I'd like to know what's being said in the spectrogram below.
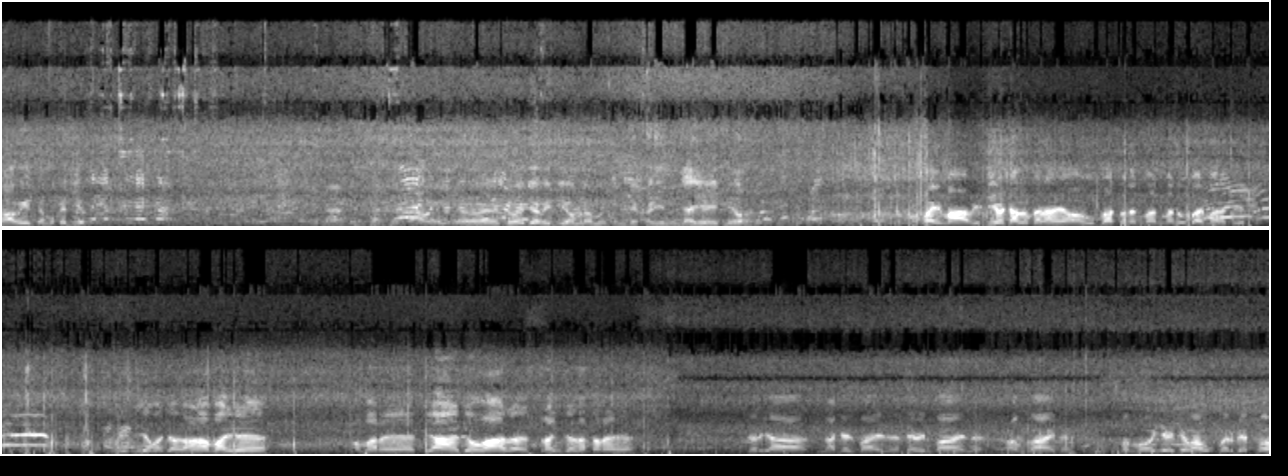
સાવી તો મૂકી દો હવે જોજો વીડિયો હમણાં અમે તમને દેખાડીએ ને જઈએ એટલે હો. ભાઈ માં વીડિયો ચાલુ કરે હે ઊભા તો ને માન માન ઊભા મારાથી. વિડીયોમાં જો રાણાભાઈ છે, અમારે ક્યાં જોવા ત્રણ જણા તરે છે. જરિયા, નાગેશભાઈ ને દેવિનભાઈ ને રામભાઈ ને પણ મોઈએ જેવા ઉપર બેઠો.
